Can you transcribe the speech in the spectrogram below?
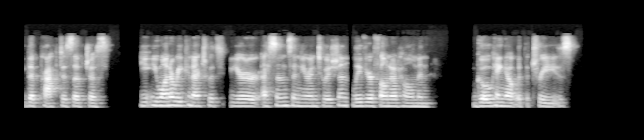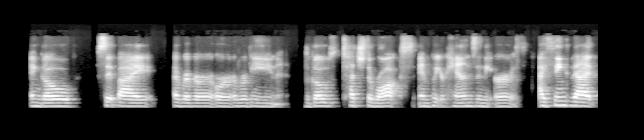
the practice of just you, you want to reconnect with your essence and your intuition leave your phone at home and go hang out with the trees and go sit by a river or a ravine go touch the rocks and put your hands in the earth. I think that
